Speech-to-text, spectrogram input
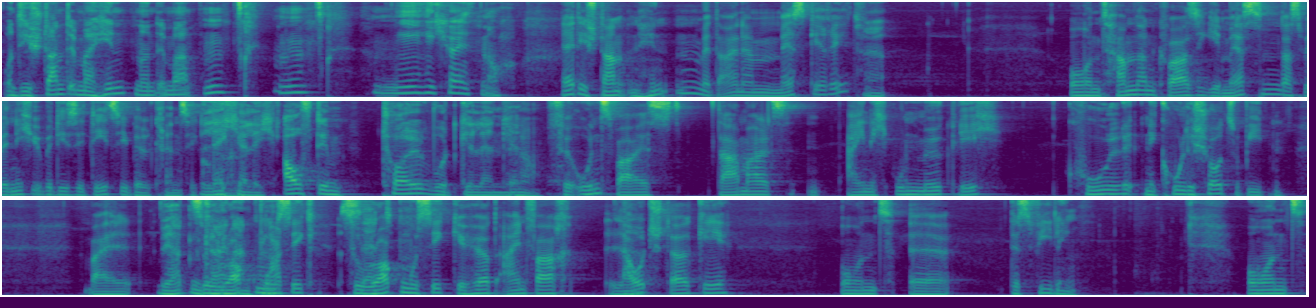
Und die stand immer hinten und immer, mm, mm, nee, ich weiß noch. Ja, die standen hinten mit einem Messgerät Ja. und haben dann quasi gemessen, dass wir nicht über diese Dezibelgrenze kommen. Lächerlich. Auf dem Tollwood-Gelände. Genau. Für uns war es damals eigentlich unmöglich, cool, eine coole Show zu bieten. Weil Wir hatten zu Rockmusik, zu. Rockmusik gehört einfach Lautstärke und äh, das Feeling. Und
